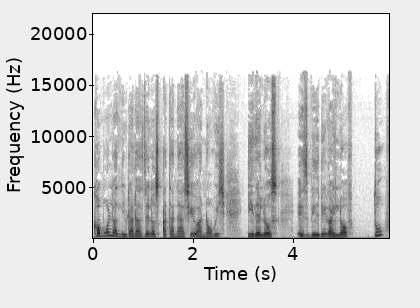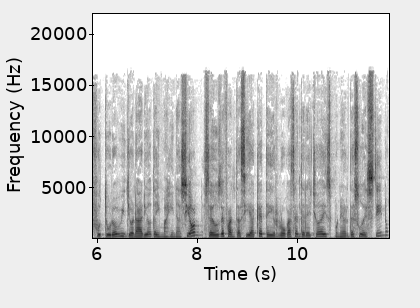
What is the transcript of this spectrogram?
¿Cómo las librarás de los Atanasio Ivanovich y de los Svidrigailov, tú, futuro billonario de imaginación, Zeus de fantasía que te irrogas el derecho de disponer de su destino?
